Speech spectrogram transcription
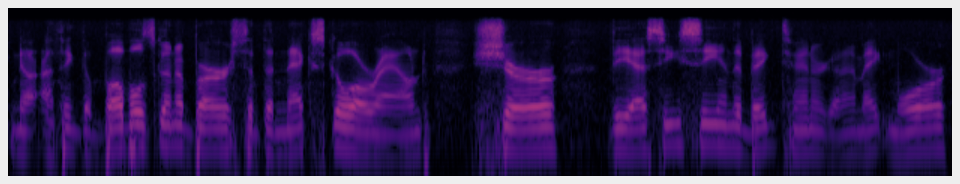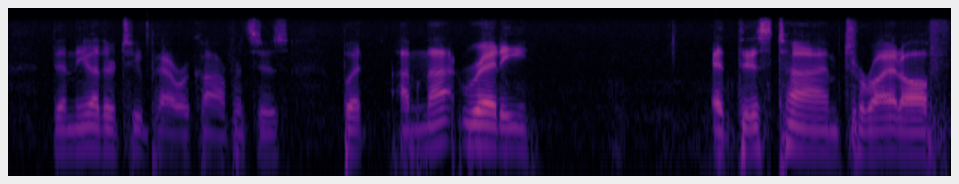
you know I think the bubble's going to burst at the next go around. Sure, the SEC and the Big Ten are going to make more than the other two power conferences, but I'm not ready at this time to write off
